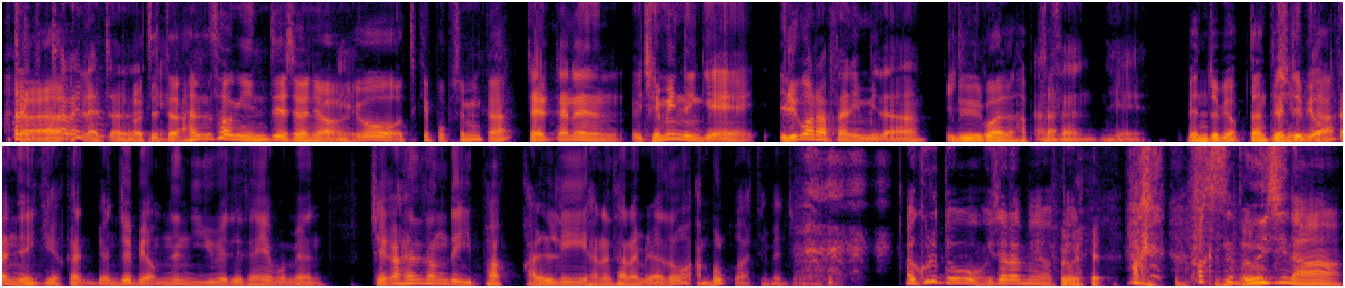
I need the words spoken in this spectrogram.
하는 게 자, 차라리 낫잖아요. 어쨌든 한성 인재 전형 네. 이거 어떻게 뽑습니까? 자, 일단은 재밌는 게 일괄 합산입니다. 일괄 합산 합산. 예. 면접이 없다는 면접이 뜻입니다. 없다는 얘기예요. 그러니까 면접이 없는 이유에 대해서 생각해 보면 제가 한성대 입학 관리하는 사람이라도 안 볼 것 같아요 면접. 아, 그래도 이 사람의 어떤 왜? 학습 또- 의지나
